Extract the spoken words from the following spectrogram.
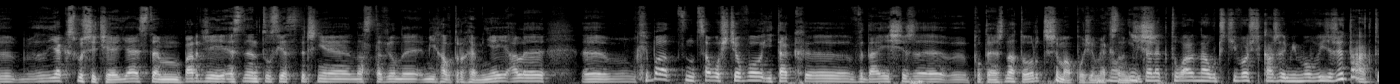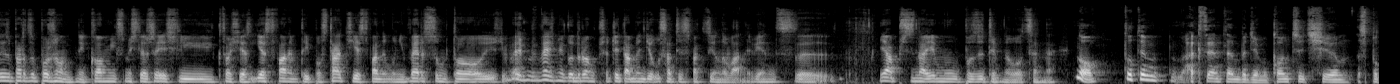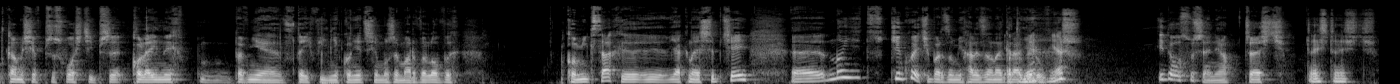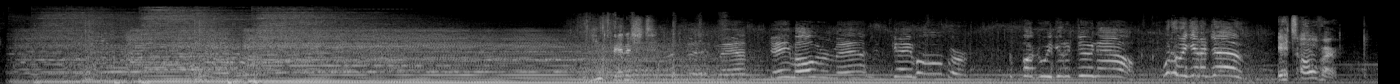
e, jak słyszycie, ja jestem bardziej entuzjastycznie nastawiony, Michał trochę mniej, ale e, chyba całościowo i tak wydaje się, że potężna Tor trzyma poziom, jak no, sądzisz? Intelektualna uczciwość każe mi mówić, że tak, to jest bardzo porządny komiks. Myślę, że jeśli ktoś jest, jest fanem tej postaci, jest fanem uniwersum, to jeśli weźmie, weźmie go do rąk, przeczyta, będzie usatysfakcjonowany, więc ja przyznaję mu pozytywną ocenę. No, to tym akcentem będziemy kończyć. Spotkamy się w przyszłości przy kolejnych, pewnie w tej chwili niekoniecznie może Marvelowych komiksach, y, y, jak najszybciej. E, no i dziękuję Ci bardzo, Michale, za nagranie. Ja również. I do usłyszenia. Cześć. Cześć, cześć. You finished? That's it, man. Game over, man. It's game over. What the fuck are we gonna do now? What are we gonna do? It's over.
